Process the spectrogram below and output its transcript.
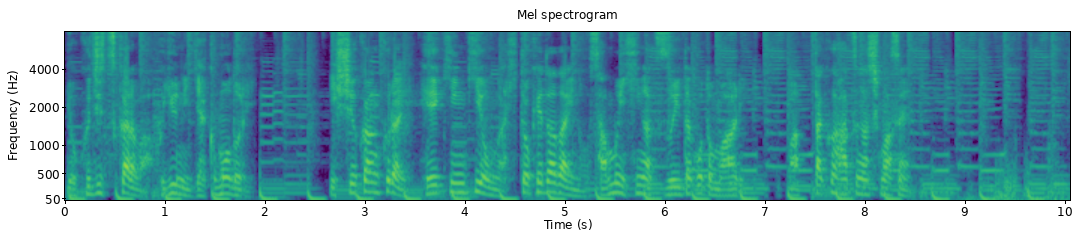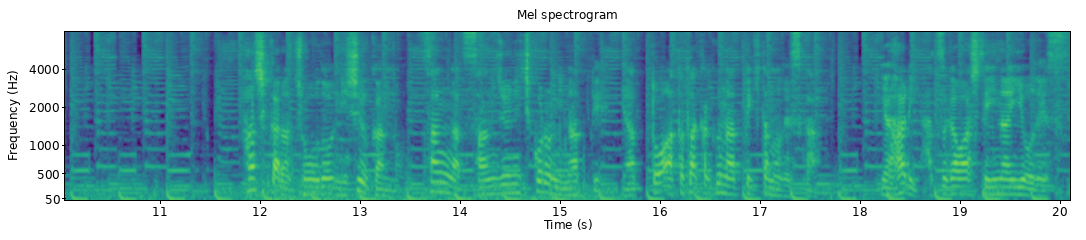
翌日からは冬に逆戻り。1週間くらい平均気温が1桁台の寒い日が続いたこともあり全く発芽しません。箸からちょうど2週間の3月30日頃になってやっと暖かくなってきたのですがやはり発芽はしていないようです。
